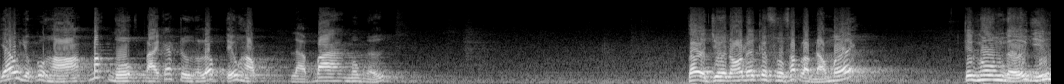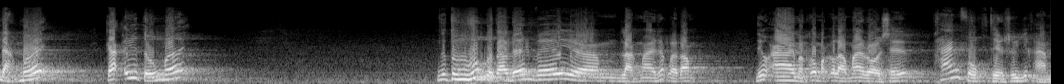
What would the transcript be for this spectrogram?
Giáo dục của họ bắt buộc tại các trường lớp tiểu học là ba ngôn ngữ. Tôi chưa nói đến cái phương pháp làm đạo mới, cái ngôn ngữ diễn đạt mới, các ý tưởng mới. Nó thu hút người ta đến với ờ, làng mai rất là đông nếu ai mà có mặt ở làng mai rồi sẽ thán phục thiền sư nhất hạnh.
